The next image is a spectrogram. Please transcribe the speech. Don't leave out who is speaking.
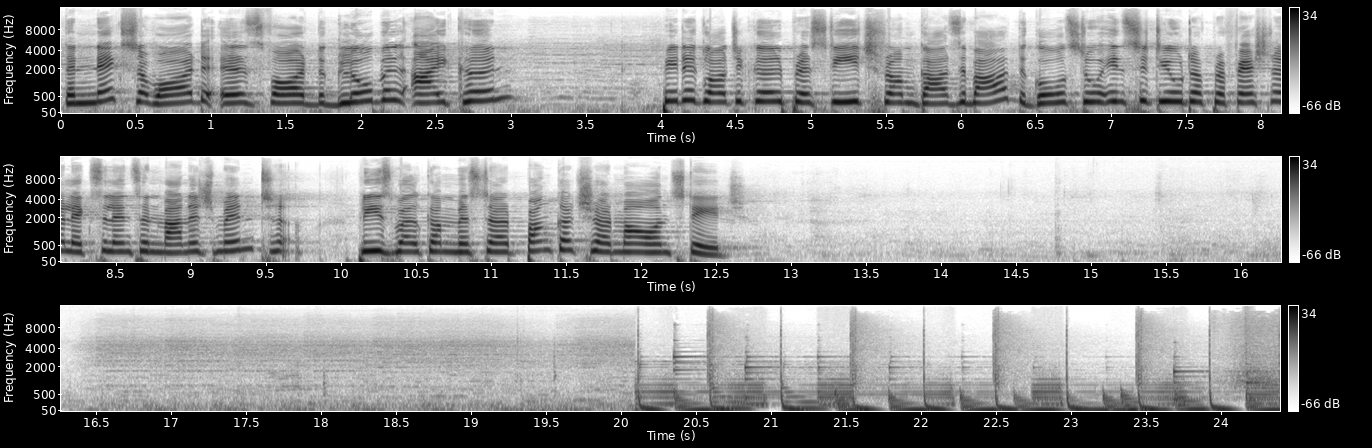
Speaker 1: The next award is for the Global Icon Pedagogical Prestige from Ghaziabad. The goes to Institute of Professional Excellence in Management. Please welcome Mr. Pankaj Sharma on stage.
